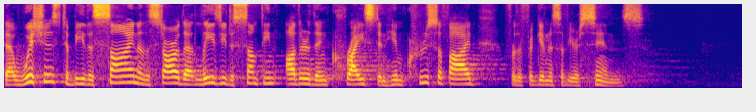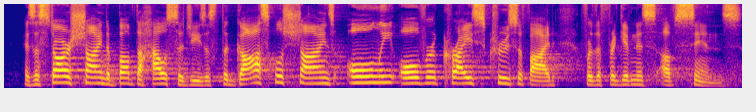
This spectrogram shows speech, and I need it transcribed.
that wishes to be the sign and the star that leads you to something other than Christ and Him crucified for the forgiveness of your sins. As the stars shined above the house of Jesus, the gospel shines only over Christ crucified for the forgiveness of sins.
